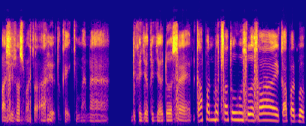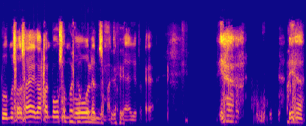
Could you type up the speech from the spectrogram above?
mahasiswa semester akhir itu kayak gimana. Dikejar-kejar dosen. Kapan bab satu mau selesai? Kapan bab dua mau selesai? Kapan mau sembuh? dan semacamnya gitu kayak. Ya ya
